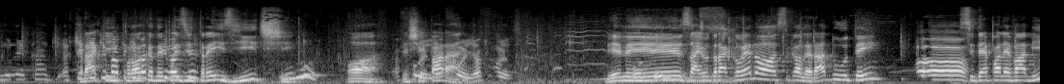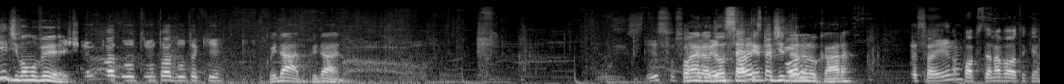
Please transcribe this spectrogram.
Molecadinha. Aqui, Kraken proca depois de 3 hits. Ó, deixei parado. Já foi, já foi. Beleza, aí o dragão é nosso, galera. Adulto, hein? Ó, Se der pra levar mid, vamos ver. Ixi, não tô adulto, não tô adulto aqui. Cuidado, cuidado. Isso, só Mano, eu dou sai, 70 sai de fora. dano no cara. Tá saindo? a Pops dando a volta aqui.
